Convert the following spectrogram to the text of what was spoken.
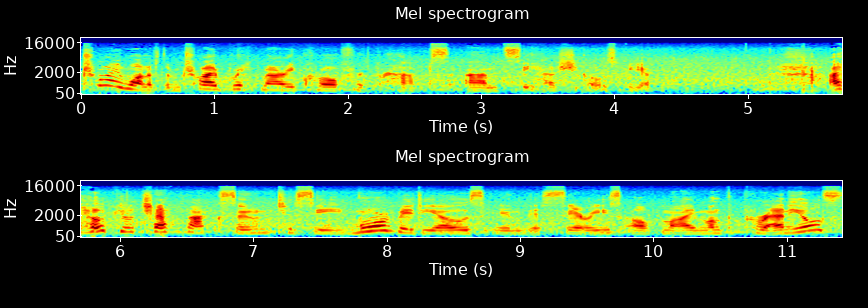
try one of them. Try Britt Mary Crawford perhaps and see how she goes for you. I hope you'll check back soon to see more videos in this series of my month of perennials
